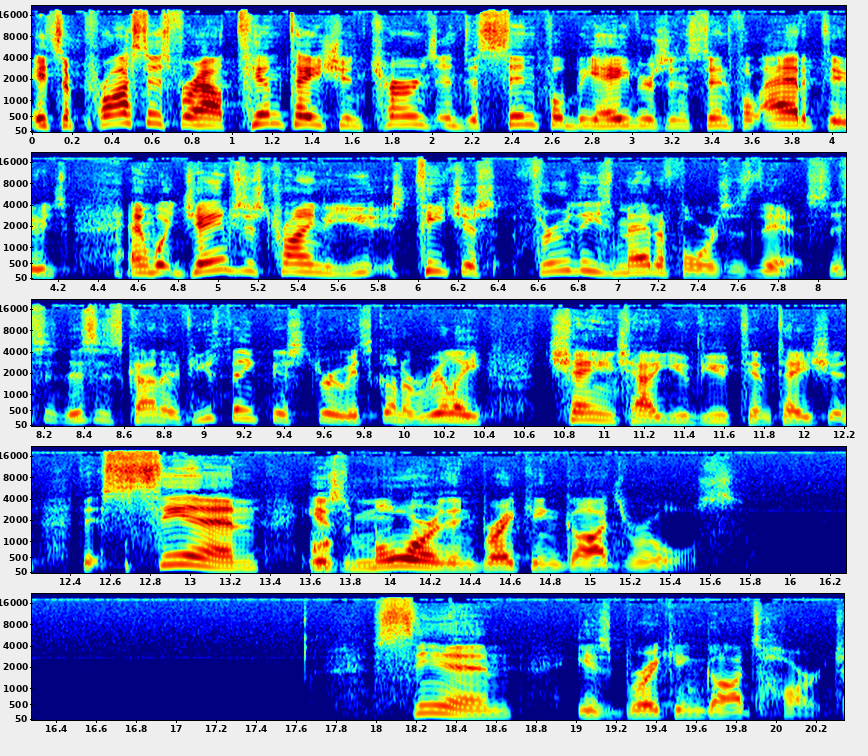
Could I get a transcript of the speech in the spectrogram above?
It's a process for how temptation turns into sinful behaviors and sinful attitudes. And what James is trying to use, teach us through these metaphors is this. This is, this is kind of, if you think this through, it's going to really change how you view temptation. That sin is more than breaking God's rules, sin is breaking God's heart.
